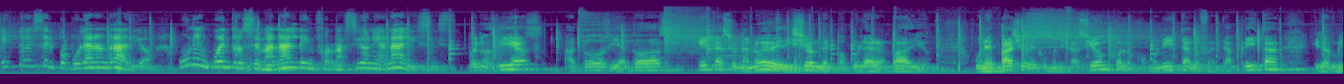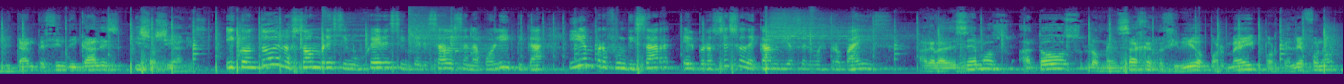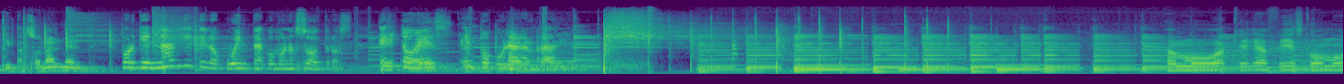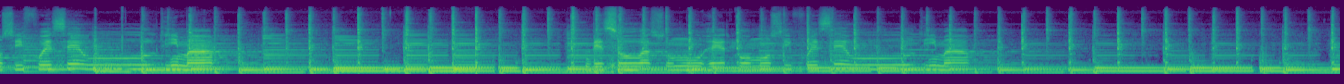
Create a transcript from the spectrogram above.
Esto es El Popular en Radio, un encuentro semanal de información y análisis. Buenos días a todos y a todas. Esta es una nueva edición del Popular en Radio, un espacio de comunicación con los comunistas, los frente amplistas y los militantes sindicales y sociales. Y con todos los hombres y mujeres interesados en la política y en profundizar el proceso de cambios en nuestro país. Agradecemos a todos los mensajes recibidos por mail, por teléfono y personalmente. Porque nadie te lo cuenta como nosotros. Esto, es El Popular en Radio. Amó aquella vez como si fuese última. Besó a su mujer como si fuese última.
